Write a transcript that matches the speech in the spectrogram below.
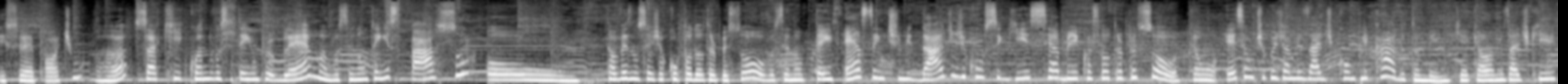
Isso é ótimo. Aham. Só que quando você tem um problema, você não tem espaço ou talvez não seja culpa da outra pessoa, ou você não tem essa intimidade de conseguir se abrir com essa outra pessoa. Então, esse é um tipo de amizade complicado também, que é aquela amizade que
